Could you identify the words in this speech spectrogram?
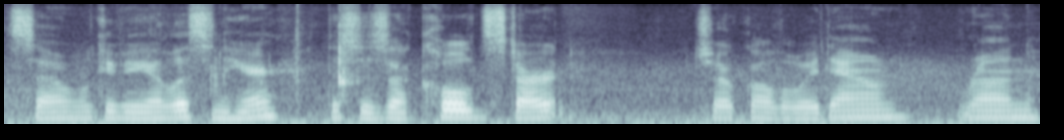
So we'll give you a listen here. This is a cold start. Choke all the way down, run.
